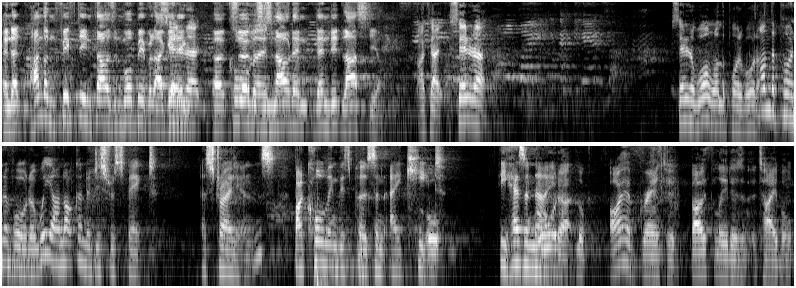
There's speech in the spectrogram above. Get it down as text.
and that 115,000 more people are Senator getting uh, services now than, than did last year. Okay, Senator Senator Wong, on the point of order. On the point of order, we are not going to disrespect Australians by calling this person a kid. he has a name. Order. Look, I have granted both leaders at the table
